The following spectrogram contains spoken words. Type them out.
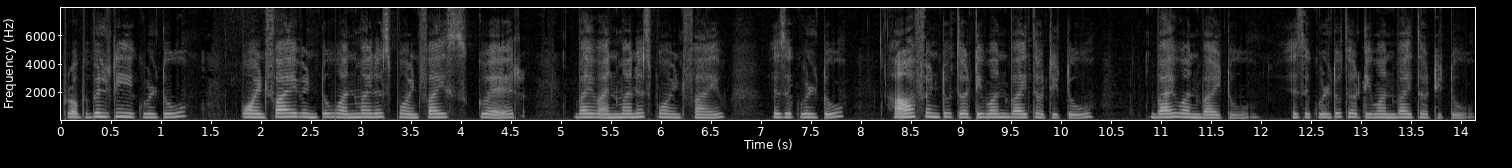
probability equal to 0.5 into 1 minus 0.5 square by 1 minus 0.5 is equal to half into 31 by 32 by 1 by 2 is equal to 31 by 32.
